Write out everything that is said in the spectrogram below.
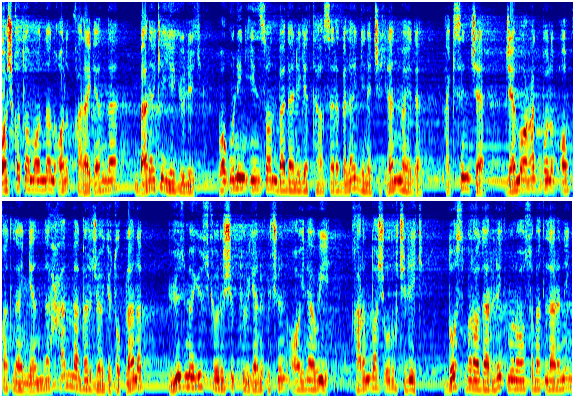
boshqa tomondan olib qaraganda baraka yegulik va uning inson badaniga ta'siri bilangina cheklanmaydi. Aksincha jamoat bo'lib ovqatlanganda hamma bir joyga to'planib yuzma yuz ko'rishib turgani uchun oilaviy qarindosh urug'chilik do'st birodarlik munosabatlarining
